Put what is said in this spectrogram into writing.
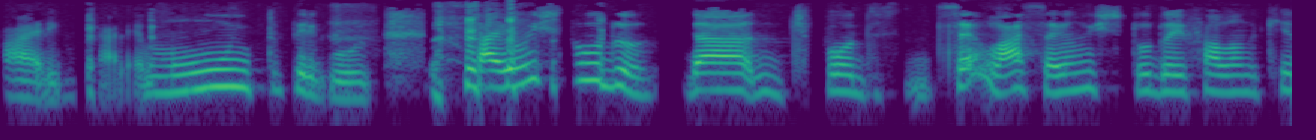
Cara, é muito perigoso. Saiu um estudo da, tipo, sei lá, saiu um estudo aí falando que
